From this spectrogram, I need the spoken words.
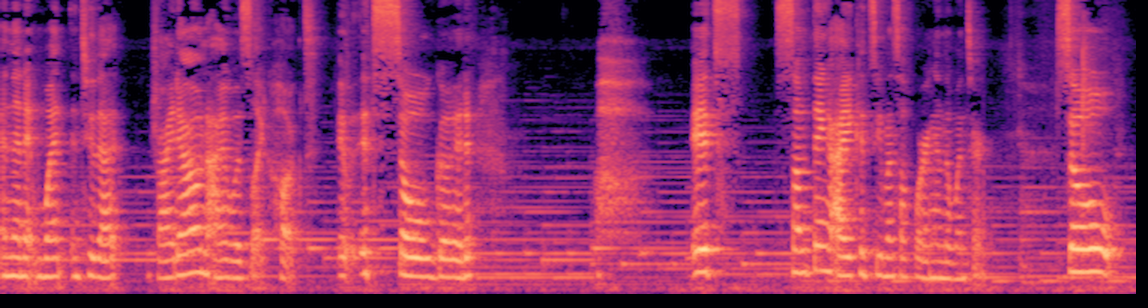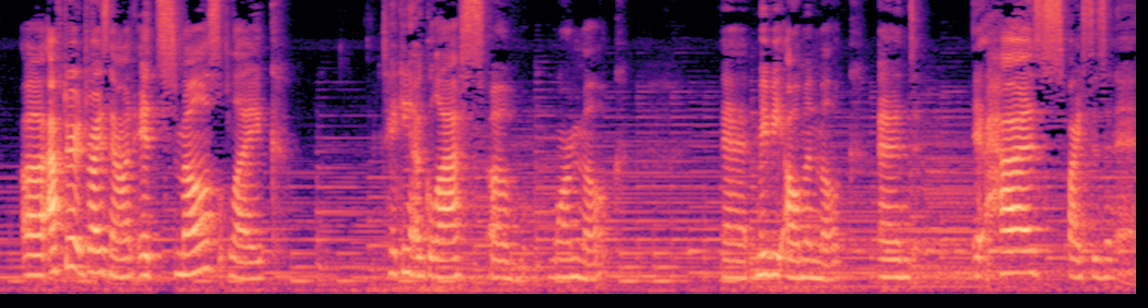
and then it went into that dry down, I was like hooked. It, it's so good. It's something I could see myself wearing in the winter. So uh, after it dries down, it smells like taking a glass of warm milk and maybe almond milk and it has spices in it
